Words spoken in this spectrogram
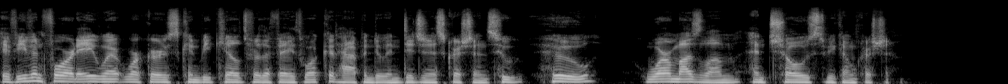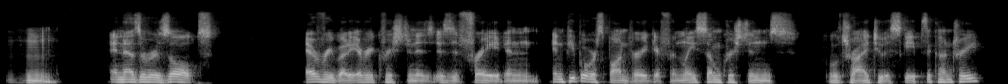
if even foreign aid workers can be killed for the faith, what could happen to indigenous Christians who who were Muslim and chose to become Christian. Mm-hmm. And as a result, everybody, every Christian is is afraid, and and people respond very differently. Some Christians will try to escape the country.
